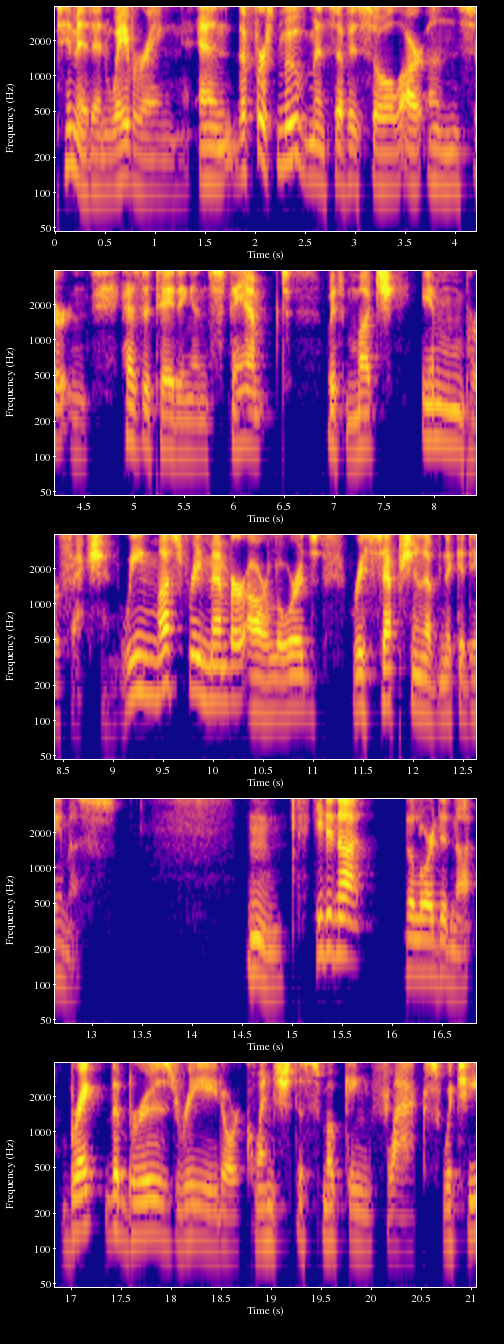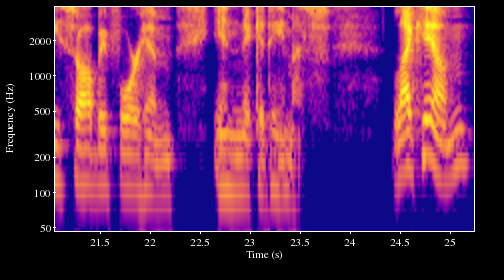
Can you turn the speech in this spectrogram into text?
timid and wavering, and the first movements of his soul are uncertain, hesitating, and stamped with much imperfection. We must remember our Lord's reception of Nicodemus. Mm. He did not, the Lord did not, break the bruised reed or quench the smoking flax which he saw before him in Nicodemus. Like him,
